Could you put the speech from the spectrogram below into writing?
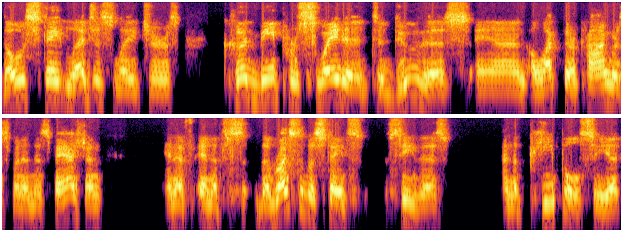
those state legislatures could be persuaded to do this and elect their congressman in this fashion. And if and if the rest of the states see this and the people see it,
